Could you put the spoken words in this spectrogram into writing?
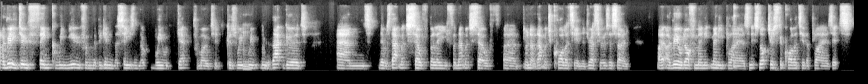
I really do think we knew from the beginning of the season that we would get promoted because we, Mm. we, we were that good and there was that much self belief and that much self, um, no, that much quality in the dresser. As I say, I, I reeled off many, many players, and it's not just the quality of the players, it's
